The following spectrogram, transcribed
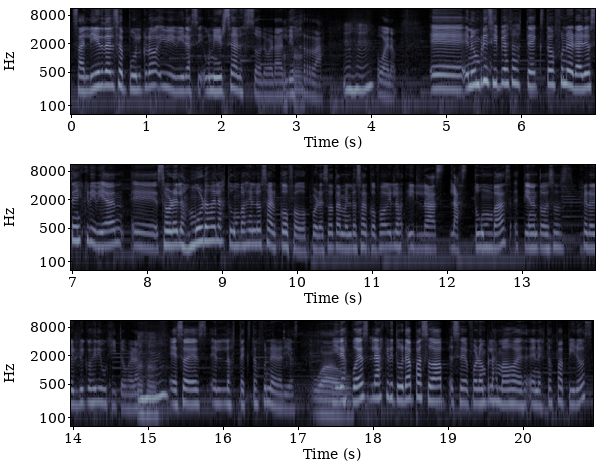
salir del sepulcro y vivir así, unirse al sol, ¿verdad? Al dios Ajá. Ra. Ujú. Bueno, eh, en un principio estos textos funerarios se inscribían eh, sobre los muros de las tumbas en los sarcófagos, por eso también los sarcófagos y, los- y las, las tumbas tienen todos esos jeroglíficos y dibujitos, ¿verdad? Ajá. Eso es el- los textos funerarios. Wow. Y después la escritura pasó a, se fueron plasmados en estos papiros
